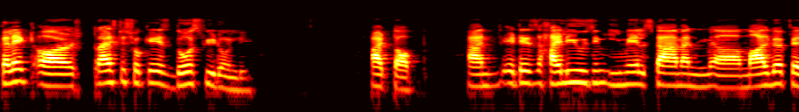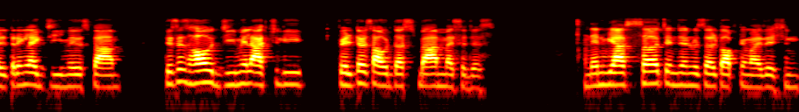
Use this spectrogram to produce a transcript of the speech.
collect or tries to showcase those feed only at top and it is highly used in email spam and uh, malware filtering like gmail spam This is how Gmail actually filters out the spam messages. And then we have search engine result optimization,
